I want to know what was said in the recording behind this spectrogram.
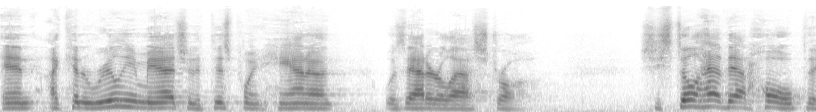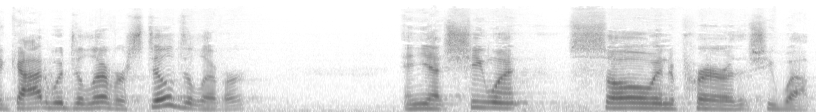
And I can really imagine at this point, Hannah was at her last straw. She still had that hope that God would deliver, still deliver, and yet she went so into prayer that she wept.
